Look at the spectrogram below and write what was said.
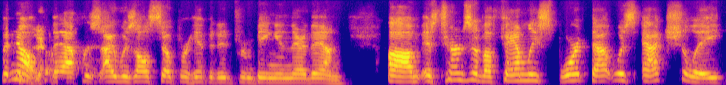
But no, yeah. that was I was also prohibited from being in there then. Um, in terms of a family sport, that was actually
